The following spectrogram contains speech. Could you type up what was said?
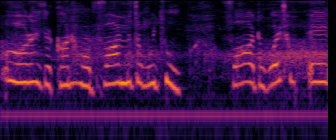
โอ้ได้จากการทำหมดฟ้าไม่ต้องมายุ่งฟ้าเดี๋ยวไว้ทำเอง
